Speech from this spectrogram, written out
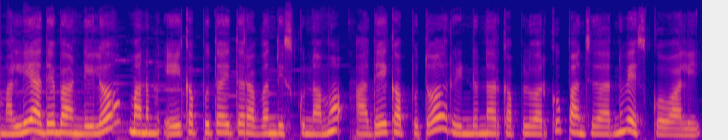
మళ్ళీ అదే బాండీలో మనం ఏ కప్పుతో అయితే రవ్వను తీసుకున్నామో అదే కప్పుతో రెండున్నర కప్పుల వరకు పంచదారని వేసుకోవాలి.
